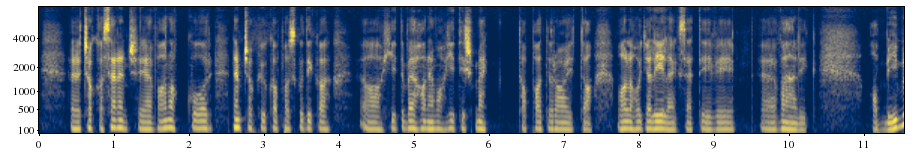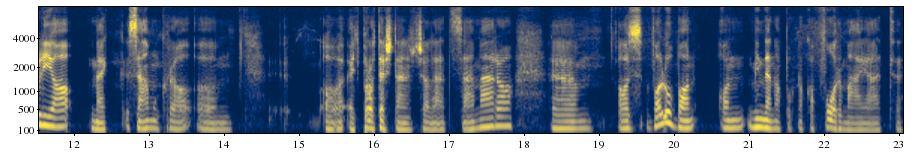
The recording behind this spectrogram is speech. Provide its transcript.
csak ha szerencséje van, akkor nem csak ő kapaszkodik a, a hitbe, hanem a hit is megtapad rajta, valahogy a lélegzetévé válik. A Biblia meg számunkra um, a, egy protestáns család számára um, az valóban a mindennapoknak a formáját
